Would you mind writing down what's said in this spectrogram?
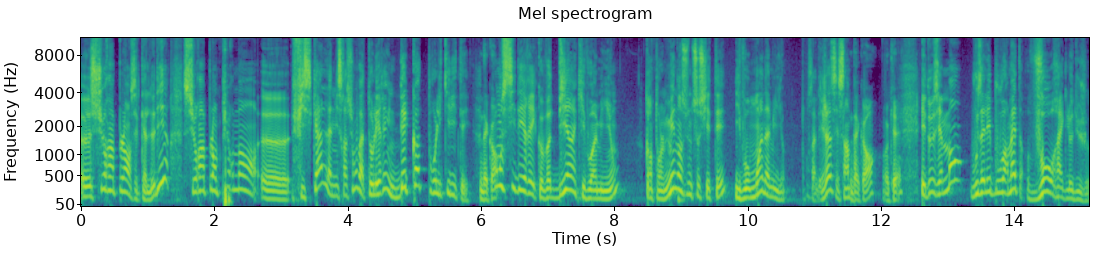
euh, sur un plan, c'est le cas de le dire, sur un plan purement euh, fiscal, l'administration va tolérer une décote pour liquidité. D'accord. Considérez que votre bien qui vaut un million, quand on le met dans une société, il vaut moins d'un million. Ça déjà, c'est simple. D'accord, ok. Et deuxièmement, vous allez pouvoir mettre vos règles du jeu.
